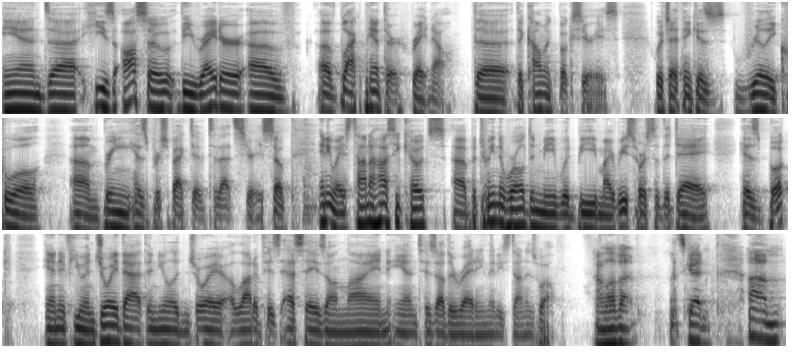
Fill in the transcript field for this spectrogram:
and uh, he's also the writer of of Black Panther right now, the the comic book series, which I think is really cool, um, bringing his perspective to that series. So, anyways, Ta-Nehisi Coates, uh, Between the World and Me would be my resource of the day. His book, and if you enjoy that, then you'll enjoy a lot of his essays online and his other writing that he's done as well. I love it. That's good. Um,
